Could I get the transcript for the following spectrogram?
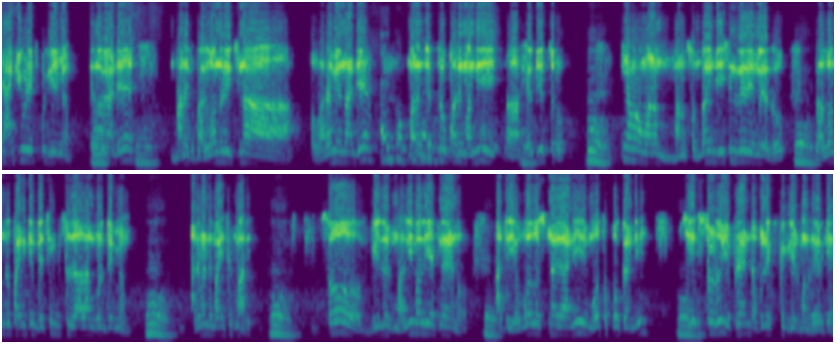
థ్యాంక్ యూ ఎక్స్పెక్ట్ చేయలేం. ఎందుకంటే మనకి భగవంతుడు ఇచ్చిన వరం ఏంటంటే మనం చెప్తే పది మంది హెల్ప్ చేస్తారు. మనం మనం సొంతంగా చేసింది లేదు ఏం లేదు. భగవంతుడు పైన బ్లెస్సింగ్ ఇస్తే చాలనుకుంటే మేము. అటువంటి మైండ్ సెట్ మాది. సో వీళ్ళకి మళ్ళీ మళ్ళీ చెప్పిన నేను అది ఎవరు వచ్చినా గానీ మోసపోకండి. చేసేటోడు ఎప్పుడైనా డబ్బులు ఎక్స్పెక్ట్ చేయడు మన దగ్గరికి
